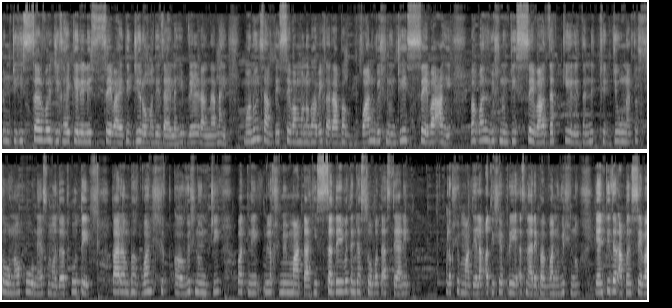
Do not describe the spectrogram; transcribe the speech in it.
तुमची ही सर्व जी काही केलेली सेवा आहे ती झिरोमध्ये जायला ही वेळ लागणार नाही. म्हणून सांगते सेवा मनोभावे करा. भगवान विष्णूंची ही सेवा आहे. भगवान विष्णूंची सेवा जर केली तर निश्चित जीवनाचं सोनं होण्यास मदत होते. कारण भगवान श्री विष्णूंची पत्नी लक्ष्मी माता ही सदैव त्यांच्यासोबत असते आणि लक्ष्मी मातेला अतिशय प्रिय असणारे भगवान विष्णू यांची जर आपण सेवा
